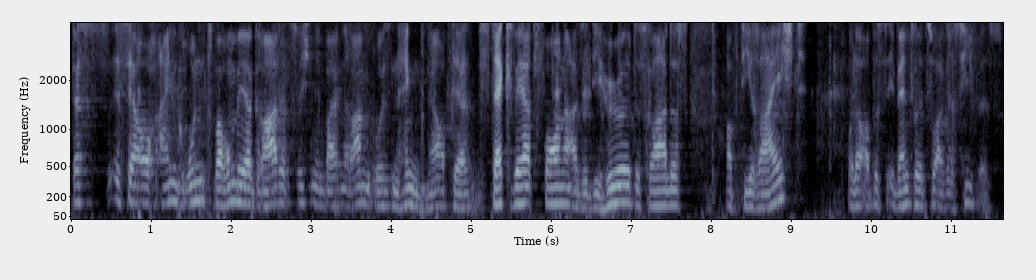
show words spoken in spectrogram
Das ist ja auch ein Grund, warum wir ja gerade zwischen den beiden Rahmengrößen hängen. Ja, ob der Stackwert vorne, also die Höhe des Rades, ob die reicht oder ob es eventuell zu aggressiv ist.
